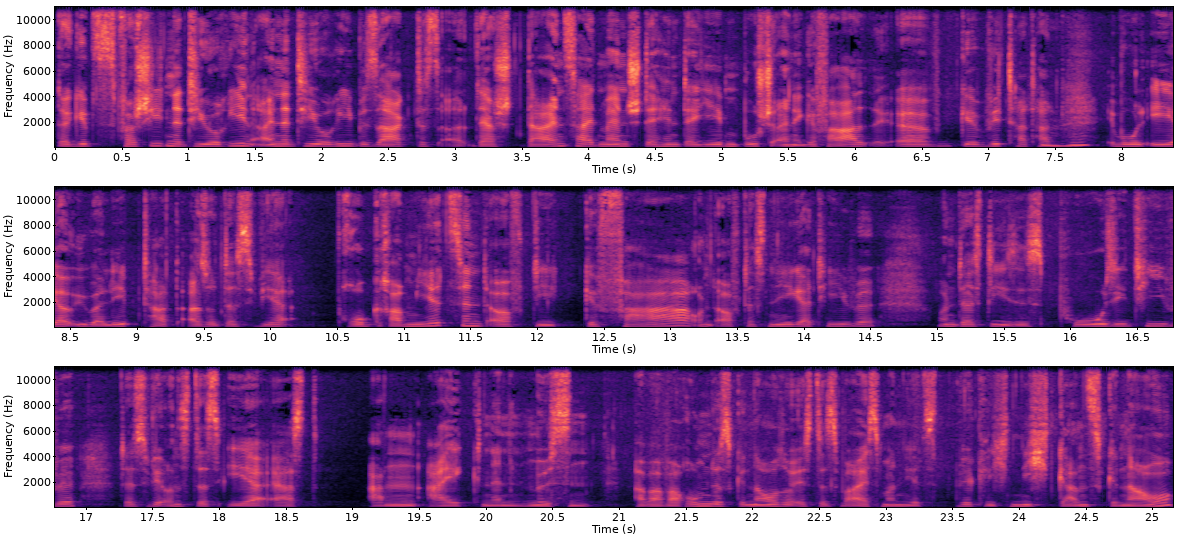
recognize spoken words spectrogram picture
Da gibt es verschiedene Theorien. Eine Theorie besagt, dass äh, der Steinzeitmensch, der hinter jedem Busch eine Gefahr äh, gewittert hat, mhm. wohl eher überlebt hat. Also dass wir programmiert sind auf die Gefahr und auf das Negative und dass dieses Positive, dass wir uns das eher erst aneignen müssen. Aber warum das genauso ist, das weiß man jetzt wirklich nicht ganz genau.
